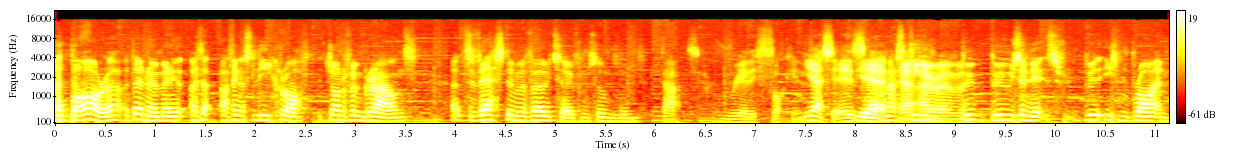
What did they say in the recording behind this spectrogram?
or Bara. I don't know many. I I think that's Lee Croft, Jonathan Grounds. That's Vesta Mavoto from Sunderland. That's really fucking. Yes, it is. Yeah, Yeah, and that's yeah, I Dean. Bo- He's from Brighton.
